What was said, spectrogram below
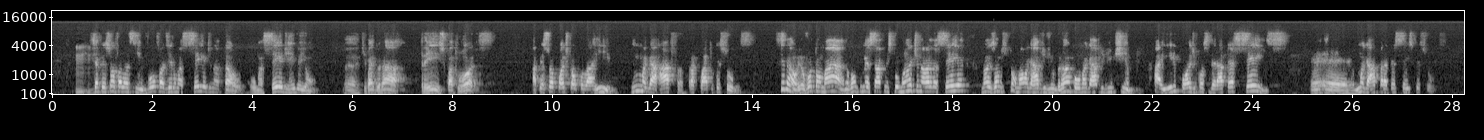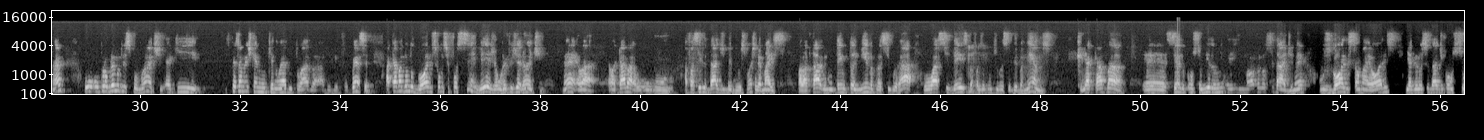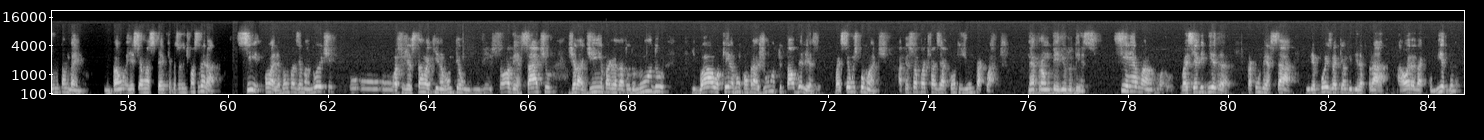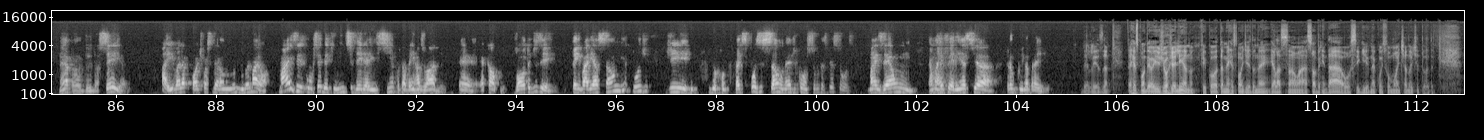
Uhum. Se a pessoa fala assim, vou fazer uma ceia de Natal ou uma ceia de Réveillon, é, que vai durar três, quatro horas, a pessoa pode calcular aí uma garrafa para quatro pessoas. Se não, eu vou tomar, nós vamos começar com espumante na hora da ceia, nós vamos tomar uma garrafa de vinho branco ou uma garrafa de vinho tinto aí ele pode considerar até seis, é, é, uma garrafa para até seis pessoas. Né? O, o, problema do espumante é que, especialmente quem não, quem não é habituado a beber com frequência, acaba dando goles como se fosse cerveja, um refrigerante. Né? Ela, ela acaba. O, o, a facilidade de beber o espumante é mais palatável, não tem o tanino para segurar, ou a acidez para uhum. fazer com que você beba menos, ele acaba é, sendo consumido em maior velocidade. Né? Os goles são maiores e a velocidade de consumo também. Então, esse é um aspecto que a pessoa tem que considerar. Se, olha, vamos fazer uma noite, o, o, a sugestão é que nós vamos ter um, um vinho só, versátil, geladinho, para agradar todo mundo, igual, ok, nós vamos comprar junto e tal, beleza. Vai ser um espumante. A pessoa pode fazer a conta de um para quatro, né, para um período desse. Se é uma, uma vai ser a bebida para conversar e depois vai ter uma bebida para a hora da comida, né, pra, da ceia, aí vale, pode considerar um número maior. Mas você vê que o índice dele aí, 5, está bem razoável, é, é, cálculo. Volto a dizer, tem variação em virtude de, do, da disposição né, de consumo das pessoas. Mas é, um, é uma referência tranquila para ele. Beleza. Até respondeu aí, Jorgelino, ficou também respondido, né, em relação a só brindar ou seguir né, com espumante a noite toda.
